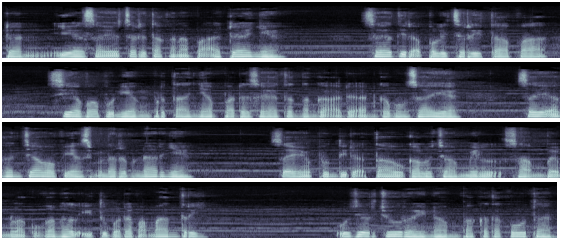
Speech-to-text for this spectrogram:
Dan ya saya ceritakan apa adanya. Saya tidak pelit cerita pak. Siapa pun yang bertanya pada saya tentang keadaan kampung saya, saya akan jawab yang sebenar-benarnya. Saya pun tidak tahu kalau Jamil sampai melakukan hal itu pada Pak Mantri. Ujar Jurai nampak ketakutan.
